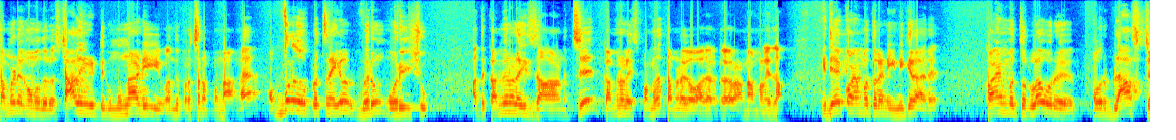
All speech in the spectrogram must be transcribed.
தமிழக முதல்வர் ஸ்டாலின் வீட்டுக்கு முன்னாடி வந்து பிரச்சனை பண்ணாங்க. அவ்வளவு பிரச்சனைகள் வெறும் ஒரு இஷ்யூ அது கம்யூனலைஸ் ஆனிச்சு கம்யூனலைஸ் பண்ணது தமிழக பாஜக தலைவர் அண்ணாமலை தான். இதே கோயம்புத்தூர்ல நீ நிக்கிறாரு. கோயம்புத்தூர்ல ஒரு ஒரு பிளாஸ்ட்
